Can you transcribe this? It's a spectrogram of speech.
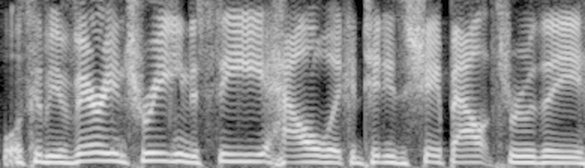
Well, it's going to be very intriguing to see how it continues to shape out through the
